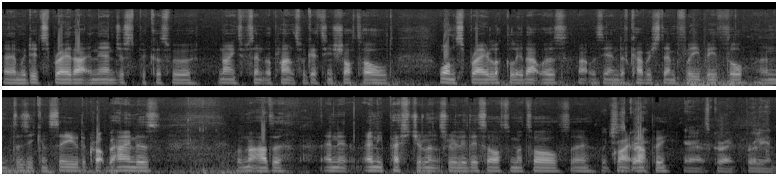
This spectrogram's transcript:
Um, we did spray that in the end just because we were 90% of the plants were getting shot holed. One spray, luckily that was that was the end of cabbage stem flea beetle. And as you can see, the crop behind us, we've not had a, any, any pestilence really this autumn at all. So Which quite happy. Yeah, that's great, brilliant.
